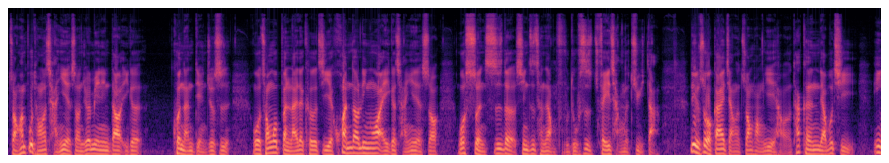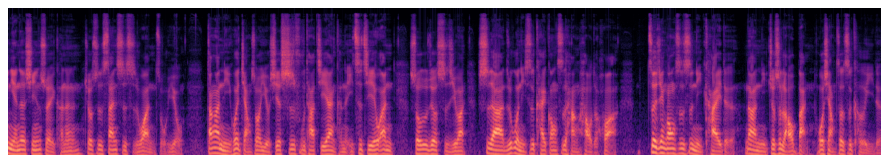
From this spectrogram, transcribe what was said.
转换不同的产业的时候，你就会面临到一个。困难点就是，我从我本来的科技换到另外一个产业的时候，我损失的薪资成长幅度是非常的巨大。例如说，我刚才讲的装潢业好了，他可能了不起，一年的薪水可能就是三四十万左右。当然，你会讲说，有些师傅他接案可能一次接案收入就十几万。是啊，如果你是开公司行号的话，这间公司是你开的，那你就是老板，我想这是可以的。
